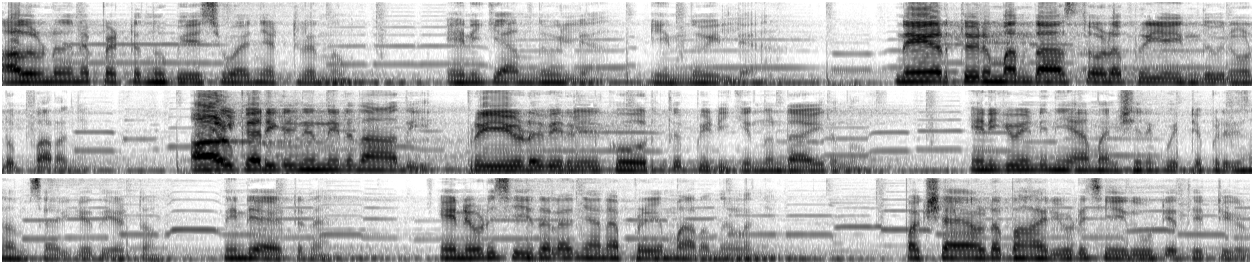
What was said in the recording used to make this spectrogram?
അതുകൊണ്ട് തന്നെ പെട്ടെന്ന് ഉപേക്ഷിച്ചു പോയ ഞെട്ടിലെന്നും എനിക്ക് അന്നുമില്ല ഇന്നുമില്ല നേരത്തെ ഒരു മന്ദാസത്തോടെ പ്രിയ ഇന്ദുവിനോട് പറഞ്ഞു ആൾക്കരികിൽ നിന്നിരുന്ന ആദി പ്രിയയുടെ വിരലിൽ കോർത്ത് പിടിക്കുന്നുണ്ടായിരുന്നു. എനിക്ക് വേണ്ടി നീ ആ മനുഷ്യനെ കുറ്റപ്പെടുത്തി സംസാരിക്കരുത് കേട്ടോ. നിന്റെ ഏട്ടനാ. എന്നോട് ചെയ്തല്ല ഞാൻ അപ്പോഴേ മറന്നു കളഞ്ഞു. പക്ഷെ അയാളുടെ ഭാര്യയോട് ചെയ്തു കൂട്ടിയ തെറ്റുകൾ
